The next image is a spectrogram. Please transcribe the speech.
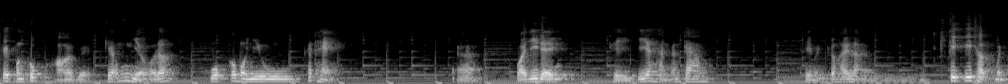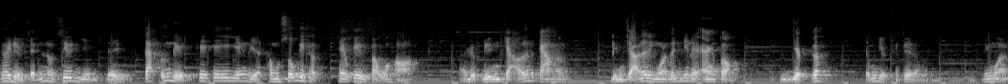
cái phân khúc họ về cái ống nhựa đó có có bao nhiêu khách hàng. À, và dây điện thì cái giá thành nó cao. Thì mình có thể là cái kỹ thuật mình có thể điều chỉnh một xíu để đáp ứng được cái cái vấn đề thông số kỹ thuật theo cái yêu cầu của họ à, được điện trở nó cao hơn điện trở nó liên quan đến vấn đề an toàn giật á chống giật này kia là mình nếu mà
